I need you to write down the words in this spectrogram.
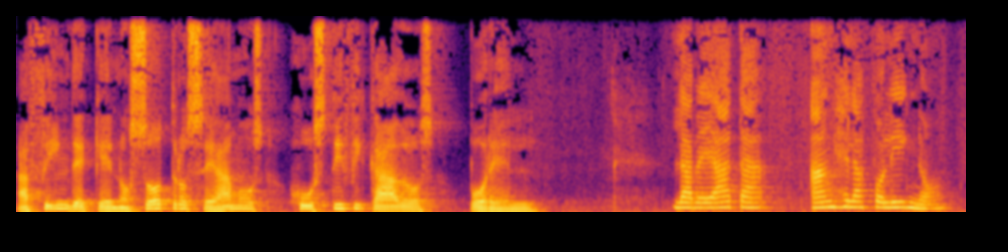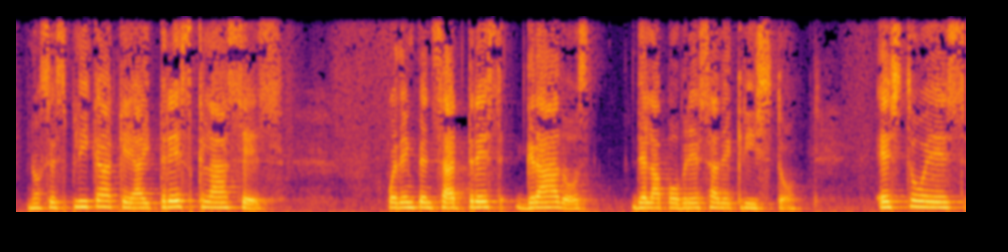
a fin de que nosotros seamos justificados por Él. La beata Ángela Foligno nos explica que hay tres clases, pueden pensar tres grados de la pobreza de Cristo. Esto es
